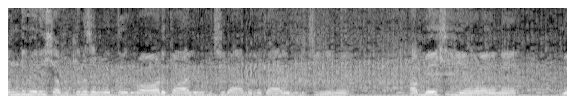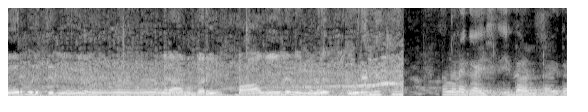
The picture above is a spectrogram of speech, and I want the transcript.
രണ്ടുപേരും ശപിക്കുന്ന സമയത്ത് ഒരുപാട് കാൽ പിടിച്ച് രാമന്റെ കാൽ പിടിച്ച് ഇങ്ങനെ അപേക്ഷിക്കും ഞങ്ങളങ്ങനെ പറയും അപ്പൊ രാമൻ പറയും ഭാവിയിൽ നിങ്ങൾ ഒരുമിച്ച് അങ്ങനെ ഗൈസ് ഇതാണ് കേട്ടോ ഇത്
